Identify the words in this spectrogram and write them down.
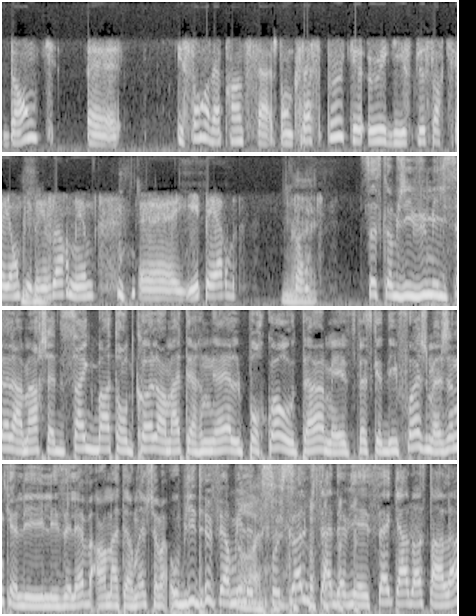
Donc, euh, ils sont en apprentissage. Donc, ça se peut qu'eux aiguisent plus leurs crayons puis ils brisent leur mine. Euh, ils les perdent. Donc. Ça, c'est comme j'ai vu Mélissa Lamarche, elle dit cinq bâtons de colle en maternelle. Pourquoi autant? Mais c'est parce que des fois, j'imagine que les, les élèves en maternelle, justement, oublient de fermer le petit pot de colle puis ça devient sec hein, dans ce temps-là.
